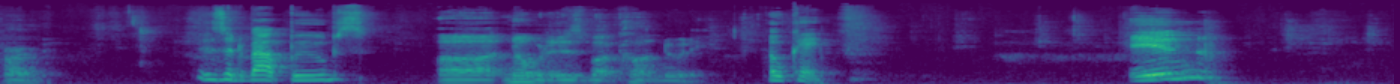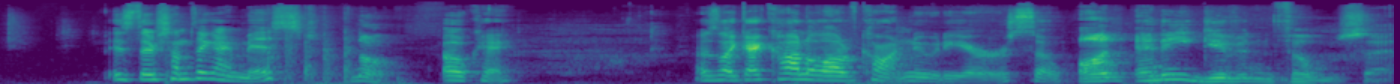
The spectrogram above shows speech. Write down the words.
Pardon me. Is it about boobs? Uh, no, but it is about continuity. Okay. In Is there something I missed? no, Okay. I was like, I caught a lot of continuity errors, so. on any given film set,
